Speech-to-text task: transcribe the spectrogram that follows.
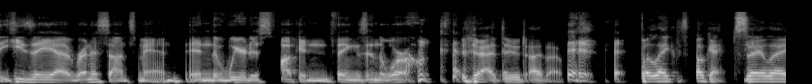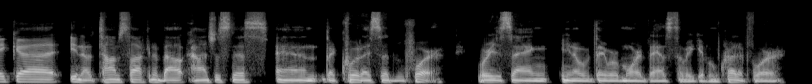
he's a uh, renaissance man in the weirdest fucking things in the world. yeah, dude, I know. but like, okay, say like uh, you know, Tom's talking about consciousness and the quote I said before, where he's saying, you know, they were more advanced than we give them credit for,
